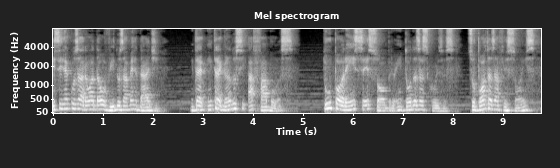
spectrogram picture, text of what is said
e se recusarão a dar ouvidos à verdade, entregando-se a fábulas. Tu, porém, sê sóbrio em todas as coisas, suporta as aflições,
